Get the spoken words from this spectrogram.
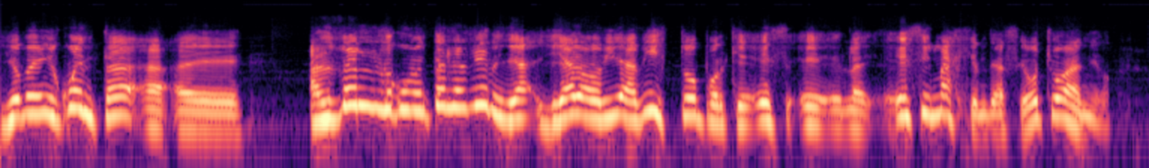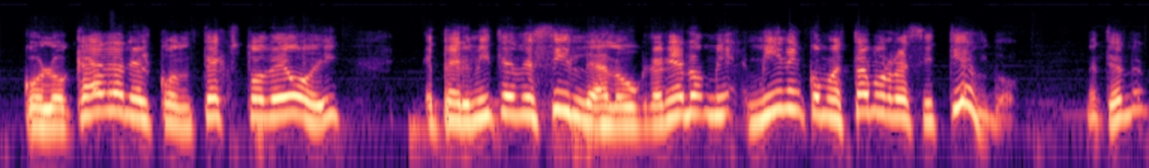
yo me di cuenta eh, al ver el documental del viernes, ya, ya lo había visto porque es, esa imagen de hace ocho años, colocada en el contexto de hoy, permite decirle a los ucranianos, miren cómo estamos resistiendo. ¿Me entienden?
